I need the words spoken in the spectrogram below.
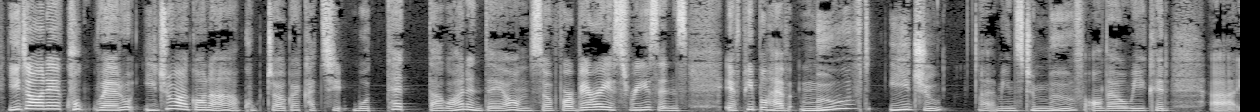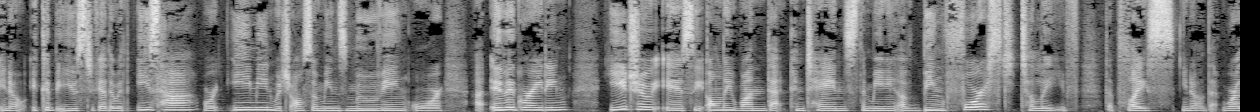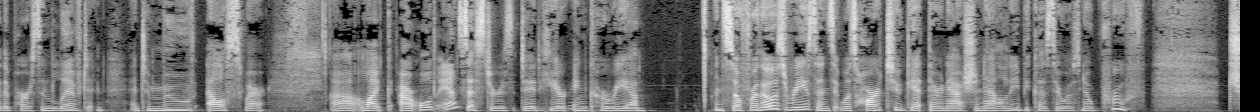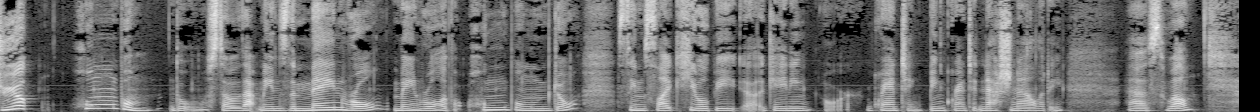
이전에 국외로 이주하거나 국적을 갖지 못했다고 하는데요. So for various reasons, if people have moved, 이주, uh, means to move, although we could, uh, you know, it could be used together with isha or imin, which also means moving or uh, immigrating. Iju is the only one that contains the meaning of being forced to leave the place, you know, that where the person lived in and to move elsewhere, uh, like our old ancestors did here in Korea. And so for those reasons, it was hard to get their nationality because there was no proof. 주역 홍범도. So that means the main role, main role of 홍범도 seems like he will be uh, gaining or granting, being granted nationality as well.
